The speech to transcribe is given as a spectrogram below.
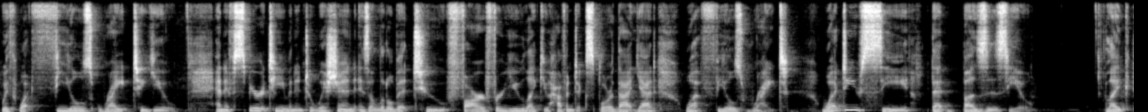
with what feels right to you. And if spirit team and intuition is a little bit too far for you, like you haven't explored that yet, what feels right? What do you see that buzzes you? like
